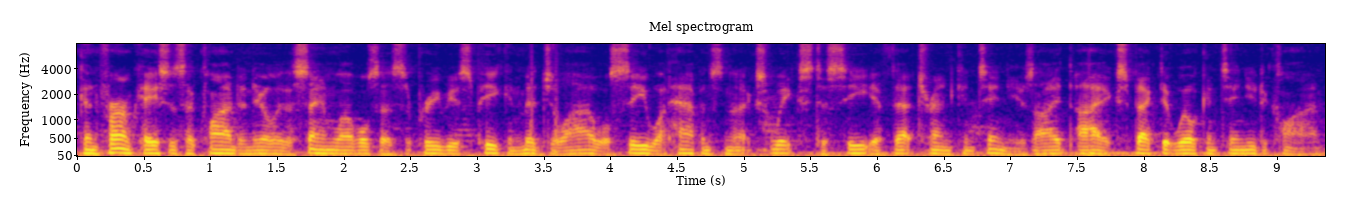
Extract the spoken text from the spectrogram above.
confirmed cases have climbed to nearly the same levels as the previous peak in mid-July. We'll see what happens in the next weeks to see if that trend continues. I, I expect it will continue to climb,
